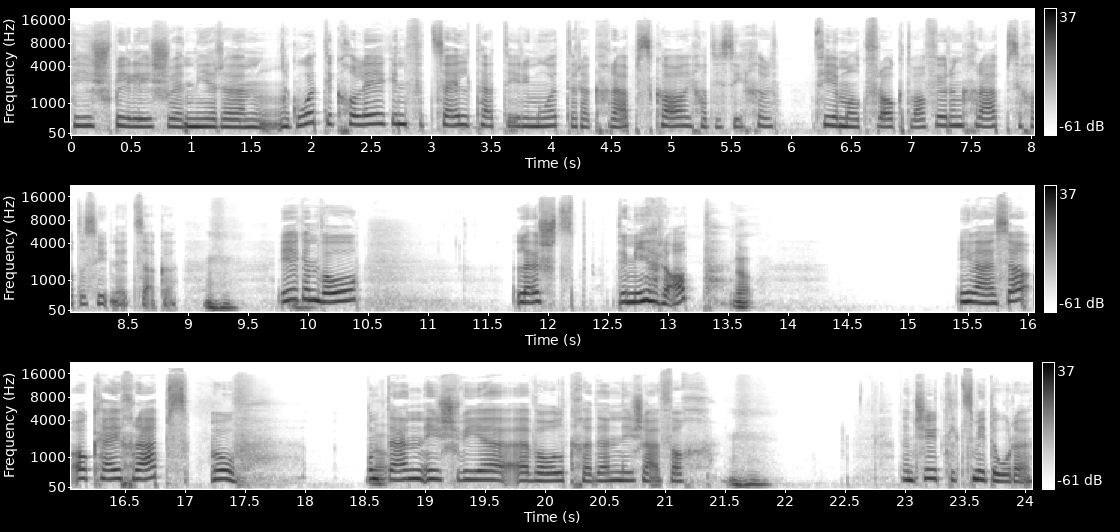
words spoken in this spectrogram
Beispiel ist, wenn mir ähm, eine gute Kollegin erzählt hat, ihre Mutter hat Krebs gehabt. Ich habe die sicher viermal gefragt, was für ein Krebs. Ich kann das heute nicht sagen. Mhm. Irgendwo löscht es bei mir ab. Ja. Ich weiss ja, okay, Krebs, oh. Und Ja. dann ist wie eine Wolke, dann ist einfach, Mhm. dann schüttelt es mich durch.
